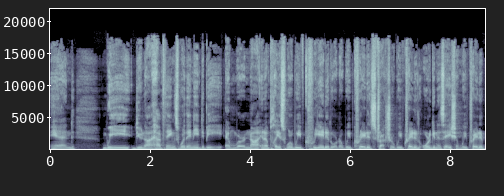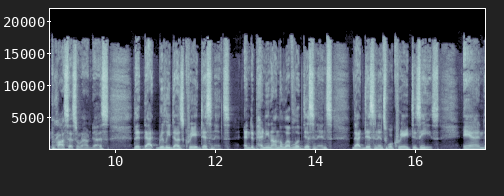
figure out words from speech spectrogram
and we do not have things where they need to be and we're not in a place where we've created order we've created structure we've created organization we've created process around us that that really does create dissonance and depending on the level of dissonance that dissonance will create disease And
